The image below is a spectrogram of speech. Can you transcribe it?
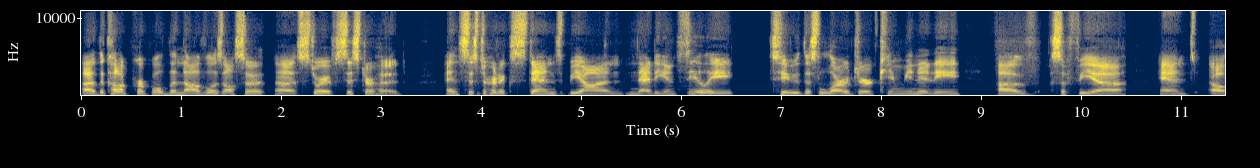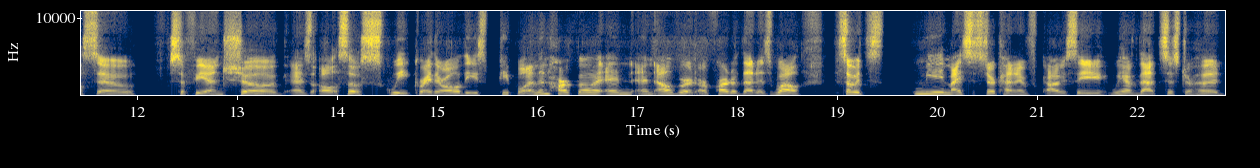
uh, the Color Purple, the novel, is also a story of sisterhood, and sisterhood extends beyond Nettie and Celie to this larger community of Sophia and also Sophia and Shug as also Squeak, right? There are all these people. And then Harpo and, and Albert are part of that as well. So it's me and my sister kind of obviously we have that sisterhood.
